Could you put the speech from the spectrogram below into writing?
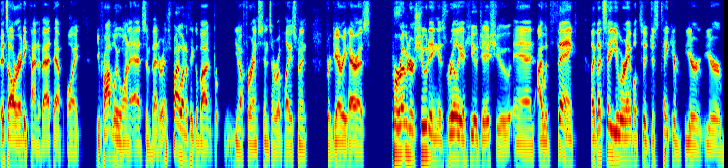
it's already kind of at that point. You probably want to add some veterans. Probably want to think about you know for instance a replacement for Gary Harris perimeter shooting is really a huge issue. And I would think, like, let's say you were able to just take your your your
